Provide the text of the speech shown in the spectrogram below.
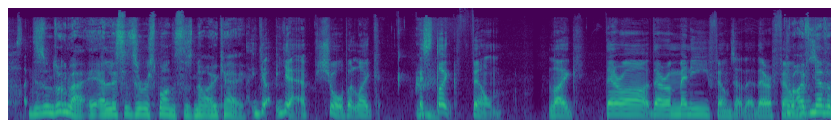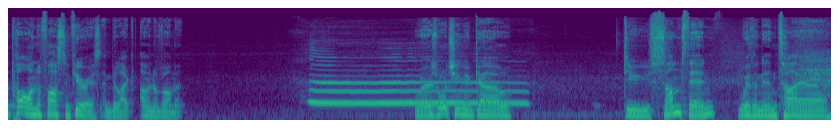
this is what I'm talking about. It elicits a response that's not okay. yeah yeah sure but like it's like film like there are there are many films out there there are films but I've never put on the Fast and Furious and be like, I'm gonna vomit. Whereas watching a girl do something with an entire,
